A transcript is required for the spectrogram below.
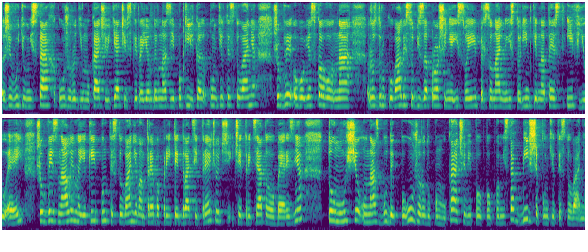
живуть у містах Ужгороді, Мукачеві, Тячівський район, де в нас є по кілька пунктів тестування, щоб ви обов'язково на роздрукували собі запрошення із своєї персональної сторінки на тест IF.UA, щоб ви знали, на який пункт тестування вам треба прийти 23 чи- чи 30 березня, тому що у нас буде по Ужгороду, по Мукачеві, по, по, по містах більше пунктів тестування.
